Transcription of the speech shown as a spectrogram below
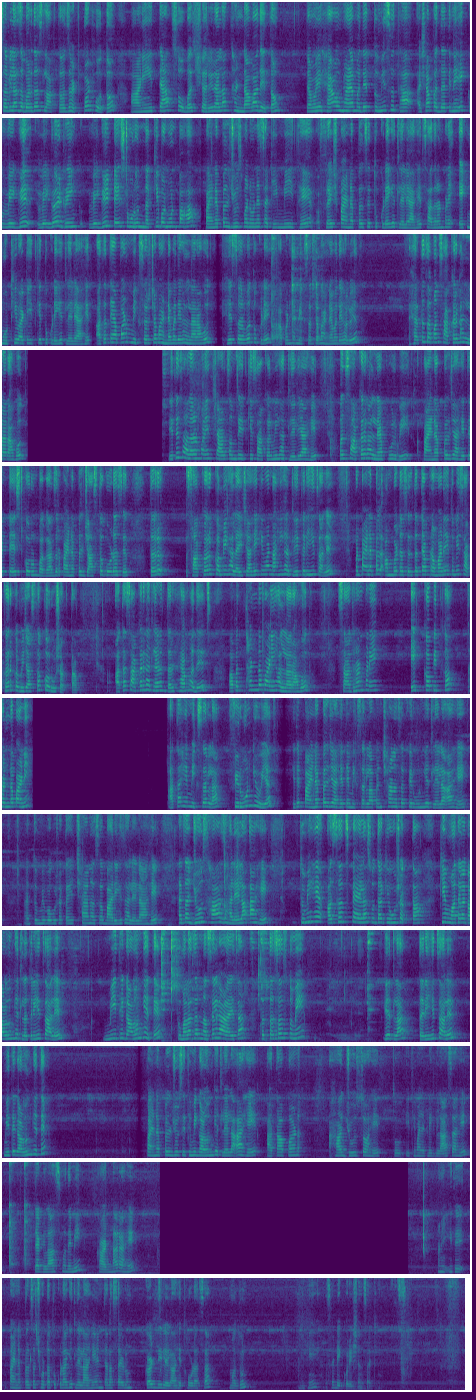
चवीला जबरदस्त लागतं झटपट होतं आणि त्याचसोबत शरीराला थंडावा देतं. त्यामुळे ह्या उन्हाळ्यामध्ये तुम्हीसुद्धा अशा पद्धतीने एक वेगळे वेगळं ड्रिंक वेगळी टेस्ट म्हणून नक्की बनवून पहा. पायनॅपल ज्यूस बनवण्यासाठी मी इथे फ्रेश पायनॅपलचे तुकडे घेतलेले आहेत. साधारणपणे एक मोठी वाटी इतके तुकडे घेतलेले आहेत. आता ते आपण मिक्सरच्या भांड्यामध्ये घालणार आहोत. हे सर्व तुकडे आपण ह्या मिक्सरच्या भांड्यामध्ये घालूयात. ह्यातच आपण साखर घालणार आहोत. इथे साधारणपणे चार चमचे इतकी साखर मी घातलेली आहे. पण साखर घालण्यापूर्वी पायनॅपल जे आहे ते टेस्ट करून बघा. जर पायनॅपल जास्त गोड असेल तर साखर कमी घालायची आहे किंवा नाही घातली तरीही चालेल. पण पायनॅपल आंबट असेल तर त्याप्रमाणे तुम्ही साखर कमी जास्त करू शकता. आता साखर घातल्यानंतर ह्यामध्येच आपण थंड पाणी घालणार आहोत. साधारणपणे एक कप इतकं थंड पाणी. आता हे मिक्सरला फिरवून घेऊयात. इथे पायनॅपल जे आहे ते मिक्सरला आपण छान असं फिरवून घेतलेलं आहे. तुम्ही बघू शकता हे छान असं बारीक झालेलं आहे. ह्याचा ज्यूस हा झालेला आहे. तुम्ही हे असंच प्यायला सुद्धा घेऊ शकता किंवा त्याला गाळून घेतलं तरीही चालेल. मी इथे गाळून घेते. तुम्हाला जर नसेल गाळायचा तर तसंच तुम्ही घेतला तरीही चालेल. मी ते गाळून घेते. पायनॅपल ज्यूस इथे मी गाळून घेतलेला आहे. आता आपण हा ज्यूस जो आहे तो इथे माझ्याकडे ग्लास आहे. त्या ग्लासमध्ये मी काढणार आहे. आणि इथे पायनॅपलचा छोटा तुकडा घेतलेला आहे आणि त्याला साईडून कट दिलेला आहे थोडासा मधून. आणि हे असं डेकोरेशनसाठी.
